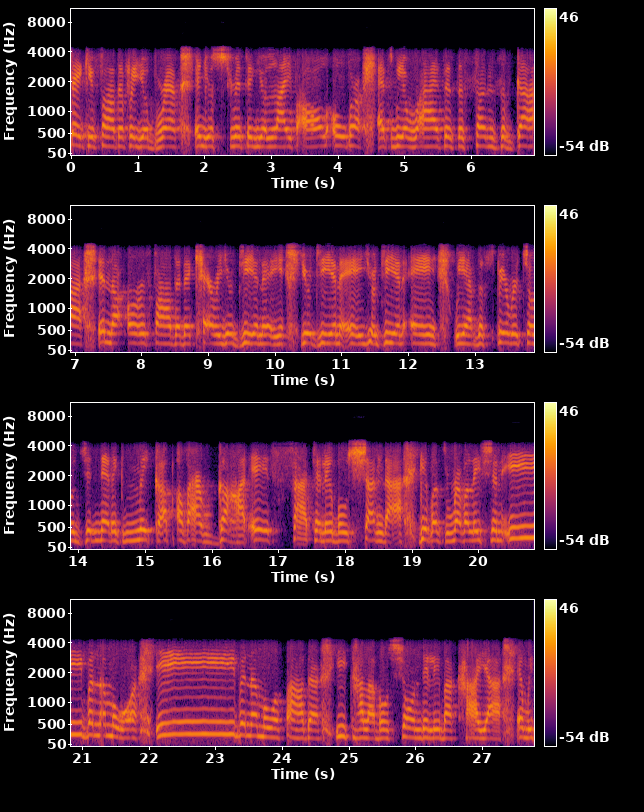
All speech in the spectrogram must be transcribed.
Thank you, Father, for your breath and your strength and your life all over as we arise as the sons of God in the earth, Father, that carry your DNA, your DNA, your DNA. A, we have the spiritual genetic makeup of our God. Give us revelation even the more, even the more, Father. And we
